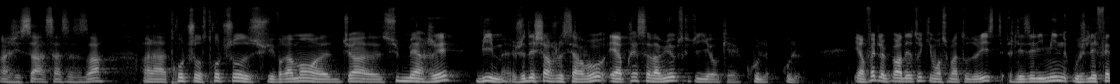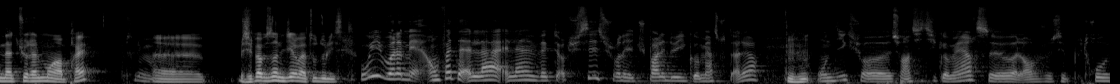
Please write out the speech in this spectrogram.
hein, j'ai ça, ça, ça, ça voilà, trop de choses, trop de choses, je suis vraiment euh, déjà euh, submergé, bim, je décharge le cerveau et après ça va mieux parce que tu dis ok, cool, cool. Et en fait, la plupart des trucs qui vont sur ma to-do list, je les élimine ou je les fais naturellement après. Absolument. Euh, j'ai pas besoin de lire la to-do list. Oui, voilà, mais en fait, elle a, elle a un vecteur. Tu sais, sur les, tu parlais de e-commerce tout à l'heure. Mhm. On dit que sur, sur un site e-commerce, alors je sais plus trop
